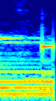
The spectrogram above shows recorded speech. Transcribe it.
오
